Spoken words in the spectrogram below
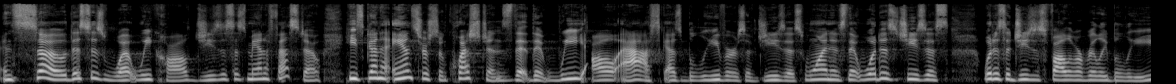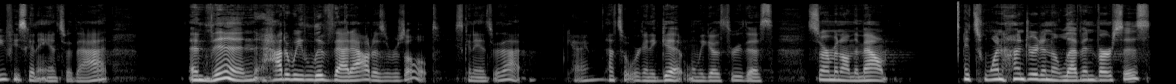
And so, this is what we call Jesus' manifesto. He's going to answer some questions that, that we all ask as believers of Jesus. One is that what does Jesus, what does a Jesus follower really believe? He's going to answer that. And then, how do we live that out as a result? He's going to answer that. Okay? That's what we're going to get when we go through this Sermon on the Mount. It's 111 verses.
